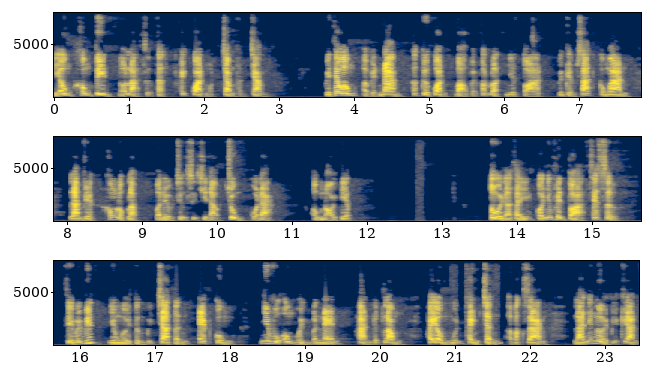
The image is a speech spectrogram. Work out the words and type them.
thì ông không tin nó là sự thật khách quan 100%. Vì theo ông, ở Việt Nam, các cơ quan bảo vệ pháp luật như tòa án, viện kiểm sát, công an làm việc không độc lập và đều chịu sự chỉ đạo chung của Đảng. Ông nói tiếp. Tôi đã thấy có những phiên tòa xét xử thì mới biết nhiều người từng bị tra tấn ép cung như vụ ông Huỳnh Văn Nén, Hàn Đức Long hay ông Nguyễn Thanh Trấn ở Bắc Giang là những người bị kết án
